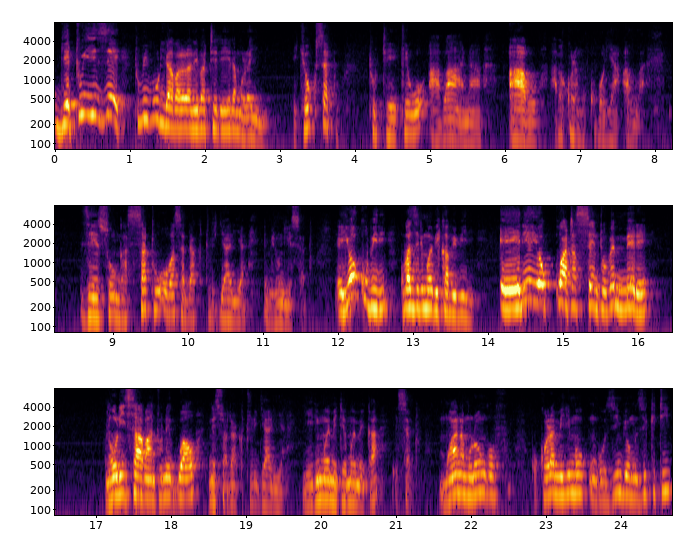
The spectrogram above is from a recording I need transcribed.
bye tuyize tubibuulira abalala ne batereera mu layini. Ekyokusatu tuteekewo abaana abo abakola mu kkubo lya allah. Zensonga ssatu oba sadaka tujaliya emirundi esatu. Eyokubiri kuba zirimu ebika bibiri. Eri eyokukwata ssente oba emmere n'oliisa abantu neggwawo ne sadaka tulijaliya yerimu emitemu emeka esatu? Mwana mulongoofu kukola mirimu ng'ozimbye omuzikiti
